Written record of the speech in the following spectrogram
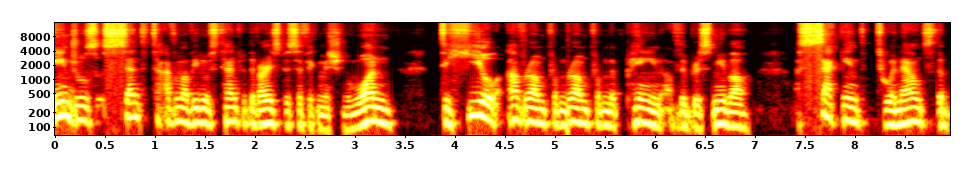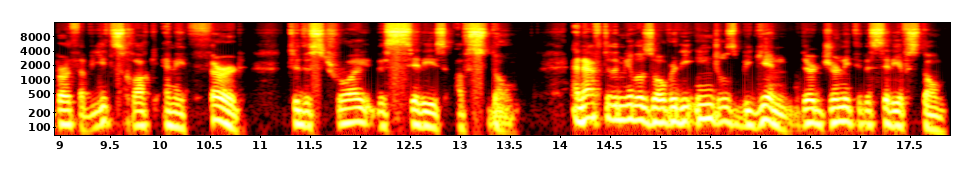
Angels sent to Avram Avinu's tent with a very specific mission. One, to heal Avram from, from the pain of the bris milah. A second, to announce the birth of Yitzchak. And a third, to destroy the cities of Sedom. And after the meal is over, the angels begin their journey to the city of Sedom.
